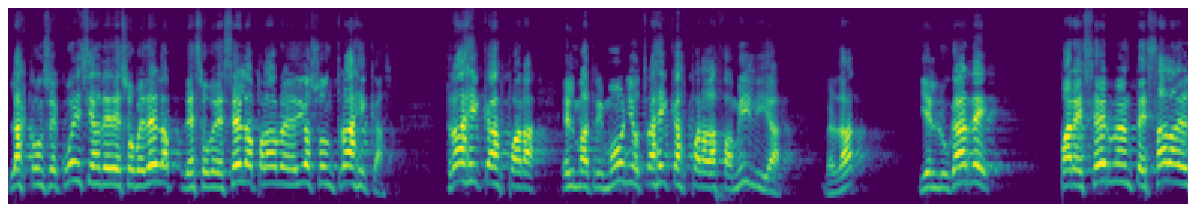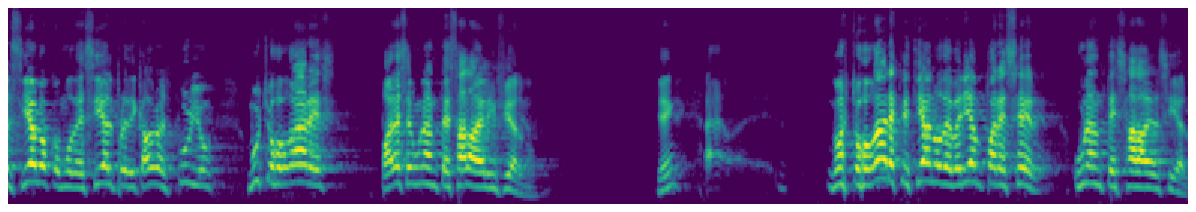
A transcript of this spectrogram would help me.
las consecuencias de desobedecer la, palabra de Dios son trágicas. Trágicas para el matrimonio, trágicas para la familia, ¿verdad? Y en lugar de parecer una antesala del cielo, como decía el predicador Spurgeon, muchos hogares parecen una antesala del infierno. Bien, nuestros hogares cristianos deberían parecer una antesala del cielo.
